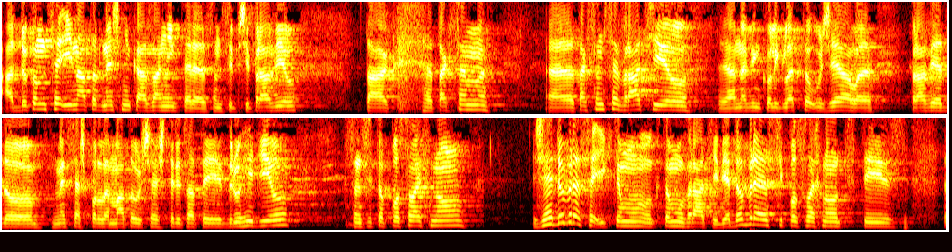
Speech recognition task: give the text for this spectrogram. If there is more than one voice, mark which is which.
Speaker 1: a dokonce i na to dnešní kázání, které jsem si připravil, tak, tak, jsem, eh, tak jsem se vrátil, já nevím, kolik let to už je, ale právě do Mesiáš podle Matouše 42. díl jsem si to poslechnul že je dobré se i k tomu, k tomu vrátit. Je dobré si poslechnout ty,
